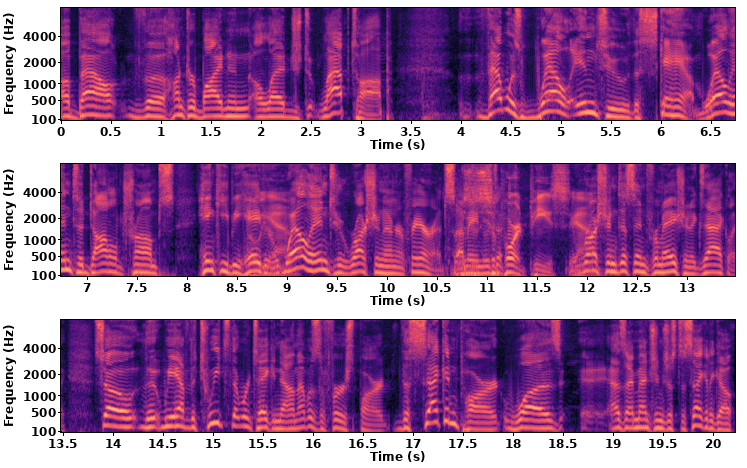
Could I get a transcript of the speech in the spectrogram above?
about the Hunter Biden alleged laptop, that was well into the scam, well into Donald Trump's hinky behavior, yeah. well into Russian interference. I mean, support piece. Yeah. Russian disinformation, exactly. So the, we have the tweets that were taken down. That was the first part. The second part was, eh, as I mentioned just a second ago,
